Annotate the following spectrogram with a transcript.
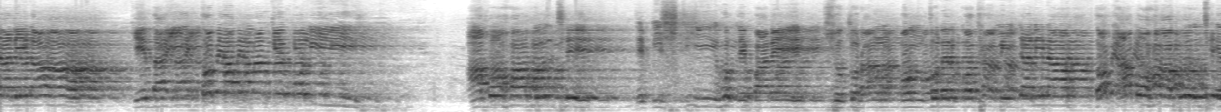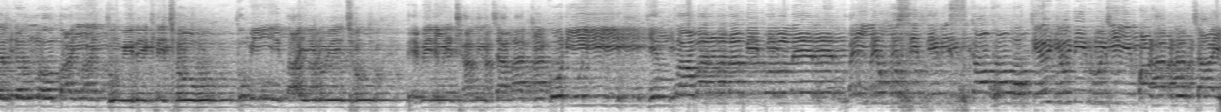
জানি না, কে দায়ী, তবে আপনাকে বলি, আবহাওয়া বলছে যে বৃষ্টি হতে পারে, সুতরাং অন্তরের কথা আমি জানি না, তবে আবহাওয়া বলছে এর জন্য দায়ী তুমি রেখেছো, তুমি দায়ী রয়েছো। ভেবে নিয়েছ আমি চালাকি করি, কিন্তু আবার নবী বললেন কেউ যদি রুজি বাড়াতে চায়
